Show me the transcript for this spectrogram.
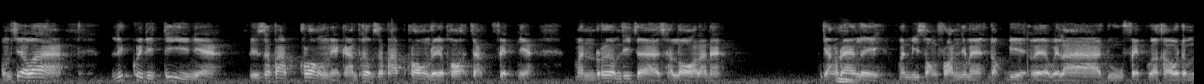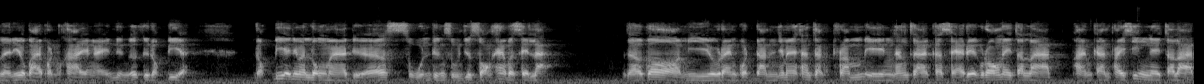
ผมเชื่อว่า liquidity เนี่ยหรือสภาพคล่องเนี่ยการเพิ่มสภาพคล่องโดยเฉพาะจากเฟดเนี่ยมันเริ่มที่จะชะลอแล้วนะ อย่างแรกเลยมันมีสองฟรอนต์ใช่ไหมดอกเบี้ยเวลาดูเฟดว่าเขาดำเนินนโยบายผ่อนคลายยังไงหนึ่งก็คือดอกเบี้ยดอกเบี้ยนี่มันลงมาเหลือศูนย์ถึงศูนย์จุดสองห้าเปอร์เซ็นต์ละแล้วก็มีแรงกดดันใช่ไหมทั้งจากทรัมป์เองทั้งจากกระแสเรียกร้องในตลาด ผ่านการ pricing ในตลาด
